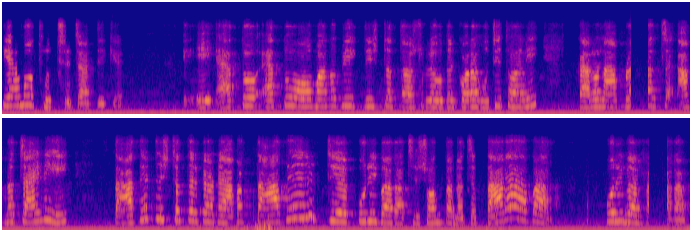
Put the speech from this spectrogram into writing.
কেয়ামত হচ্ছে চারদিকে। এই এত এত অমানবিক দৃষ্টান্ত আসলে ওদের করা উচিত হয়নি। কারণ আমরা আমরা চাইনি তাদের দৃষ্টান্তের কারণে আবার তাদের যে পরিবার আছে সন্তান আছে তারা আবার পরিবার হারাক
